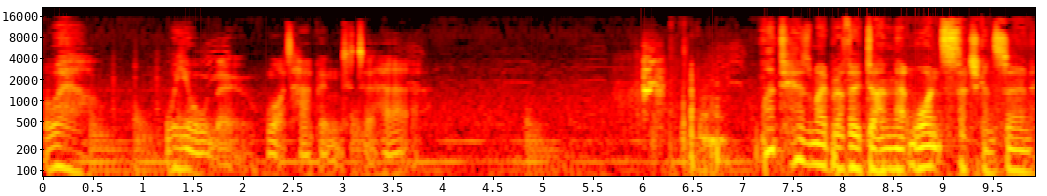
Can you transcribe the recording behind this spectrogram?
well, we all know what happened to her. What has my brother done that warrants such concern?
